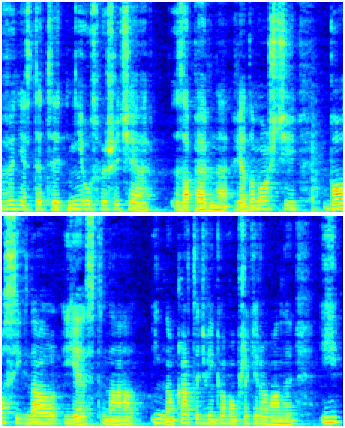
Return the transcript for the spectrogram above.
wy niestety nie usłyszycie zapewne wiadomości, bo sygnał jest na inną kartę dźwiękową przekierowany i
